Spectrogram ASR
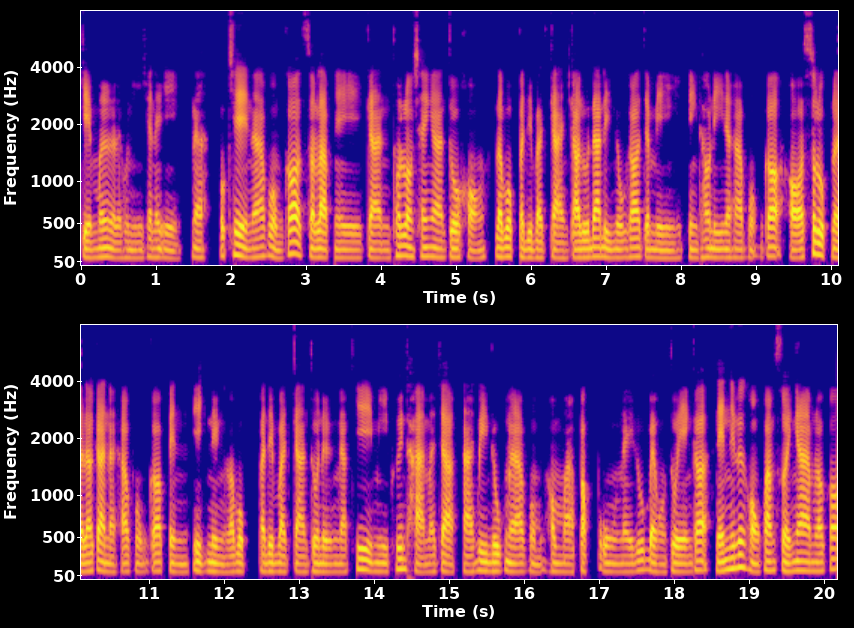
เกมเมอร์อะไรพวกนี้แค่นั้นเองนะ โอเคนะครับผมก็สำหรับในการทดลองใช้งานตัวของระบบปฏิบัติการ Garuda Linux ก็จะมีเพียงเท่านี้นะครับผมก็ขอสรุปเลยแล้วกันนะครับผมก็เป็นอีกหนึ่งระบบปฏิบัติการตัวหนึ่งนะที่มีพื้นฐานมาจาก Arch Linux นะครับผมเอามาปรับปรุงในรูปแบบของตัวเองก็เน้นในเรื่องของความสวยงาม แล้วก็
